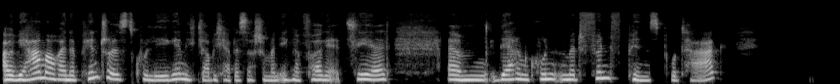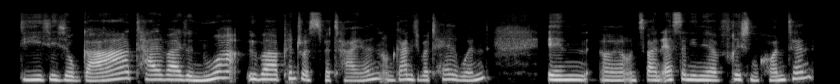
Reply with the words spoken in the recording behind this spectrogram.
Aber wir haben auch eine Pinterest-Kollegin, ich glaube, ich habe es auch schon mal in irgendeiner Folge erzählt, ähm, deren Kunden mit fünf Pins pro Tag, die sie sogar teilweise nur über Pinterest verteilen und gar nicht über Tailwind, in, äh, und zwar in erster Linie frischen Content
